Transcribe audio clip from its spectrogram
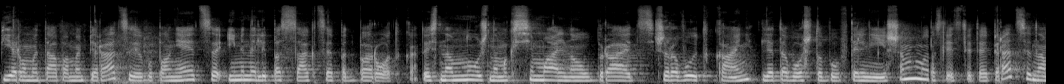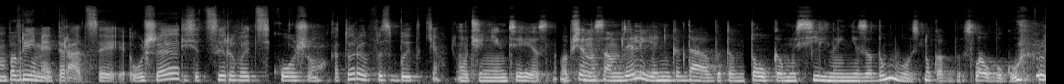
Первым этапом операции выполняется именно липосакция подбородка. То есть нам нужно максимально убрать жировую ткань для того, чтобы в дальнейшем, впоследствии этой операции, нам во время операции уже резицировать кожу, которая в избытке. Очень интересно. Вообще, на самом деле, я никогда об этом толком и сильно и не задумывалась. Ну, как бы, слава богу.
